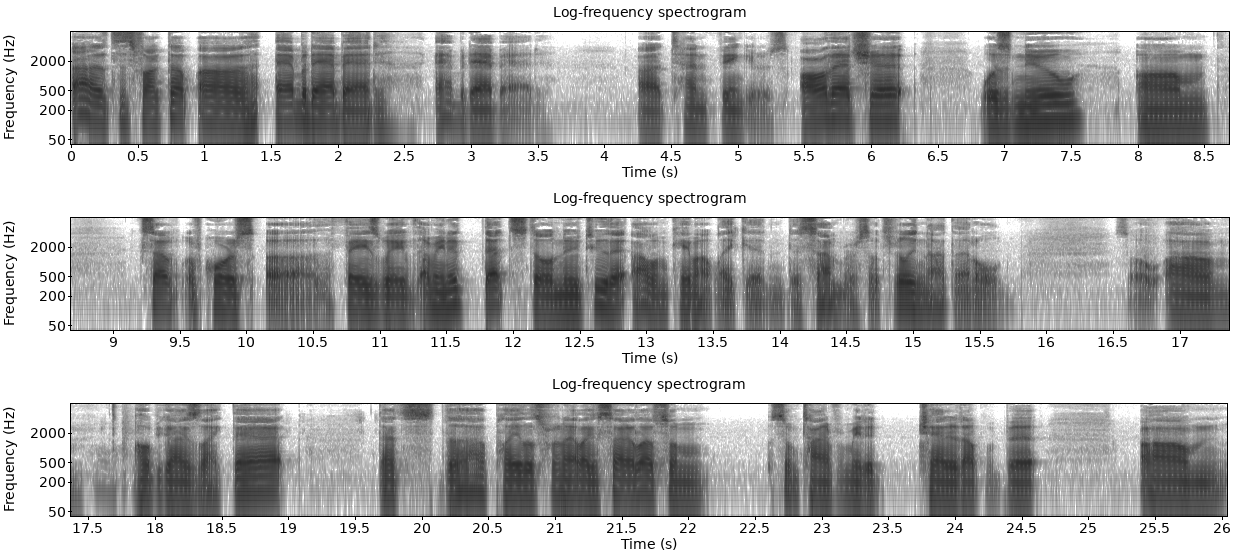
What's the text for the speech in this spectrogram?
uh, it's just fucked up. Uh, Abadabad. Abadabad. Uh, Ten Fingers. All that shit was new. Um, except of course, uh, Phase Wave. I mean, it, that's still new too. That album came out like in December, so it's really not that old. So, um, I hope you guys like that. That's the playlist for tonight. Like I said, I left some some time for me to chat it up a bit. Um,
